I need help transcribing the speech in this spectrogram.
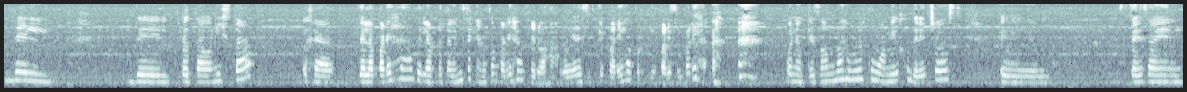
del, del protagonista, o sea, de la pareja de la protagonista que no son pareja, pero ajá, voy a decir que pareja porque parecen pareja. bueno, que son más o menos como amigos con derechos. Eh, ustedes saben,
